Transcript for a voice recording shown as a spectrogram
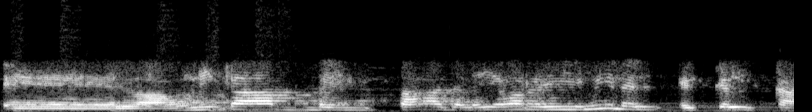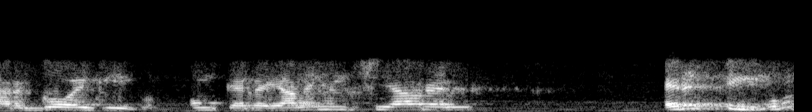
Eh, la única ventaja que le lleva a Reggie Miller es que él cargó equipo. Aunque Allen en Seattle era el tipo,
